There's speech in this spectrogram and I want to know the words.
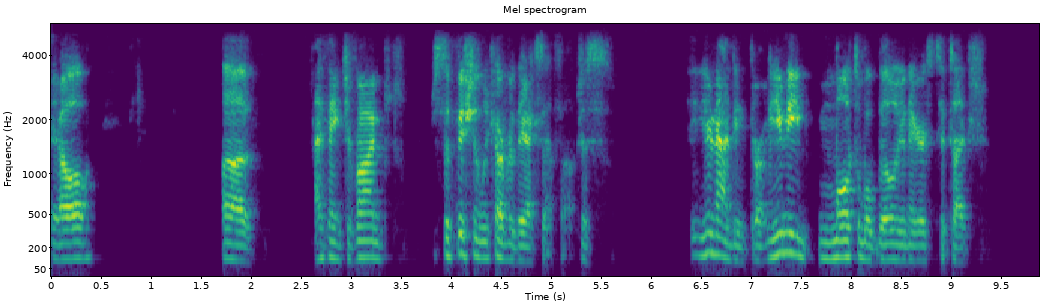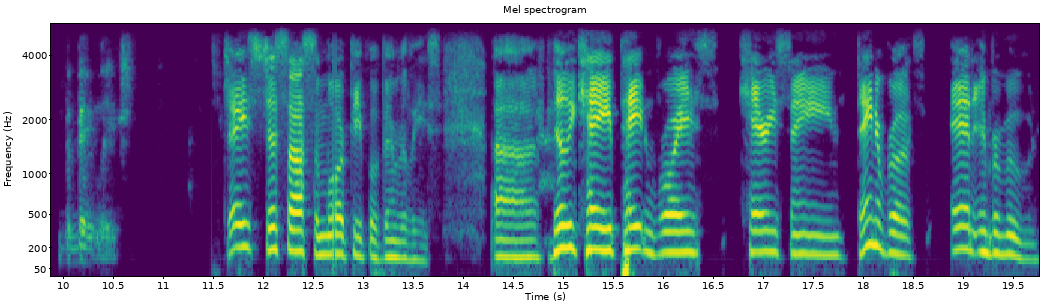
at all. Uh, I think Javon sufficiently covered the XFL. Just you're not deep throwing. You need multiple billionaires to touch the big leagues. Jace just saw some more people have been released. Uh, Billie Kay, Peyton Royce, Kairi Sane, Dana Brooks, and Ember Moon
